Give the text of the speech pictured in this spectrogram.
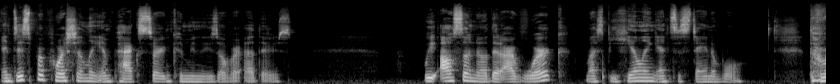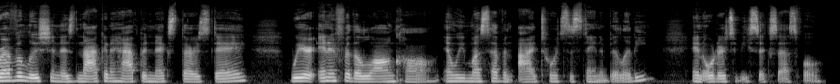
and disproportionately impacts certain communities over others. We also know that our work must be healing and sustainable. The revolution is not going to happen next Thursday. We are in it for the long haul, and we must have an eye towards sustainability in order to be successful.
